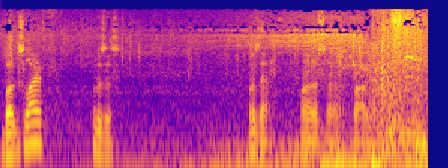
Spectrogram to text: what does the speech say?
Bug's Life? What is this? What is that? Oh, that's a frog.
